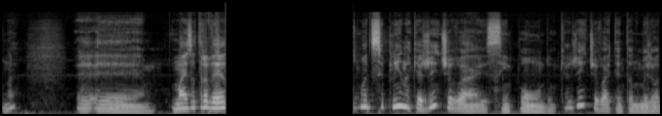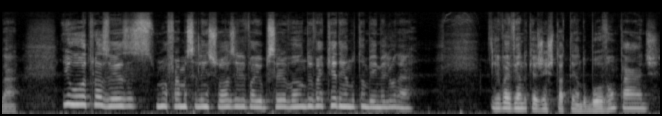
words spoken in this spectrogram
né? É, é, mas através de uma disciplina que a gente vai se impondo, que a gente vai tentando melhorar. E o outro, às vezes, de uma forma silenciosa, ele vai observando e vai querendo também melhorar. Ele vai vendo que a gente está tendo boa vontade,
